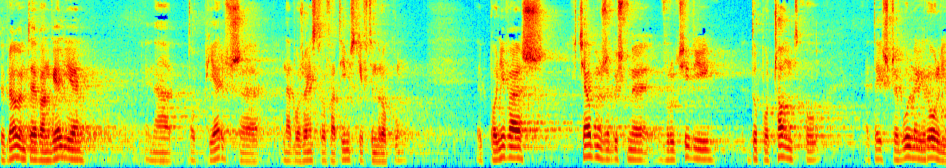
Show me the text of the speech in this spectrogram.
Wybrałem tę Ewangelię na to pierwsze nabożeństwo fatimskie w tym roku, ponieważ chciałbym, żebyśmy wrócili do początku tej szczególnej roli,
